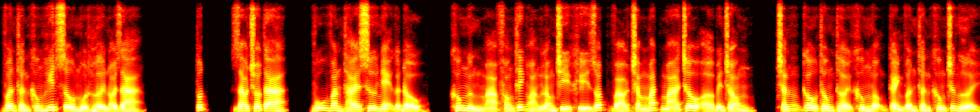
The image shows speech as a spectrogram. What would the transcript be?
vân thần không hít sâu một hơi nói ra. Tốt, giao cho ta vũ văn thái sư nhẹ gật đầu, không ngừng mà phóng thích hoàng long chi khí rót vào trăm mắt ma châu ở bên trong, chắn câu thông thời không ngộng cảnh vân thần không trước người.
